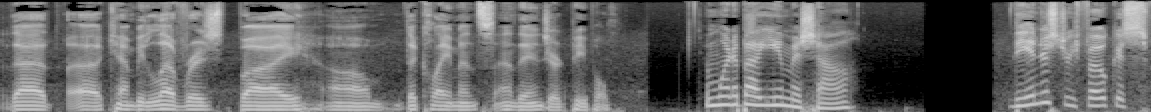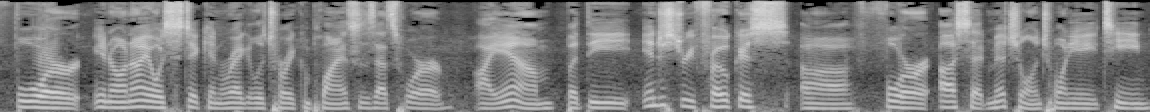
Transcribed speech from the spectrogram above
that uh, can be leveraged by um, the claimants and the injured people. And what about you, Michelle? The industry focus for you know, and I always stick in regulatory compliance because that's where I am. But the industry focus uh, for us at Mitchell in 2018,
